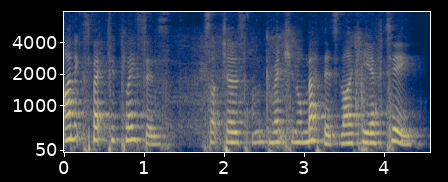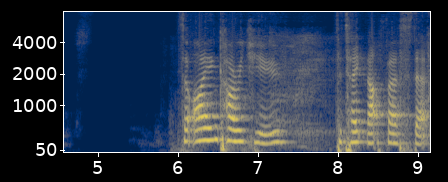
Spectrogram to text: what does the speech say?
unexpected places, such as unconventional methods like EFT. So I encourage you to take that first step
